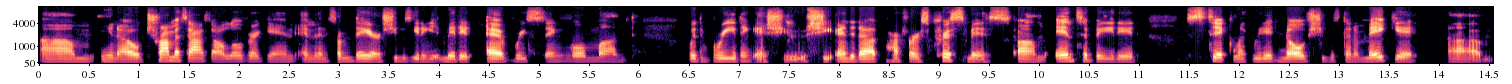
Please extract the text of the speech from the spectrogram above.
um, you know, traumatized all over again. And then from there, she was getting admitted every single month with breathing issues. She ended up her first Christmas um, intubated sick, like we didn't know if she was going to make it. Um,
